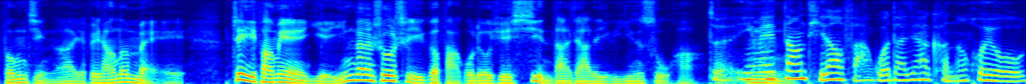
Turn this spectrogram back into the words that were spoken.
风景啊，也非常的美，这一方面也应该说是一个法国留学吸引大家的一个因素哈。对，因为当提到法国，大家可能会有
